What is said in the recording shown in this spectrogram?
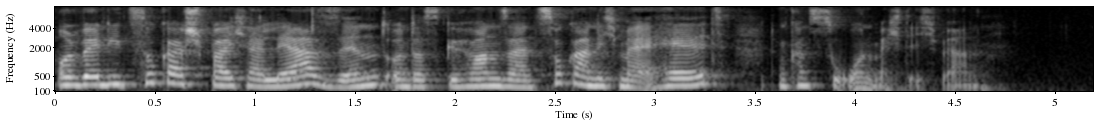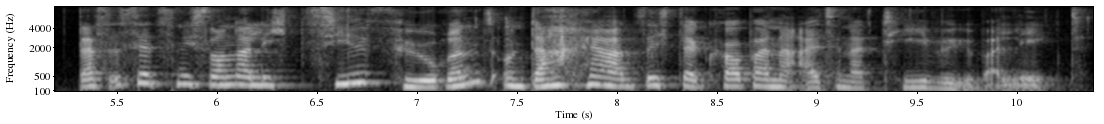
Und wenn die Zuckerspeicher leer sind und das Gehirn seinen Zucker nicht mehr erhält, dann kannst du ohnmächtig werden. Das ist jetzt nicht sonderlich zielführend und daher hat sich der Körper eine Alternative überlegt.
